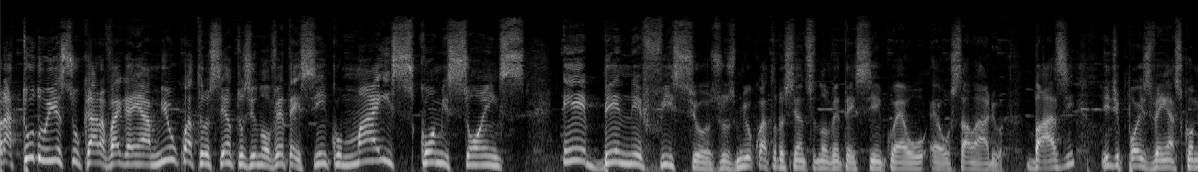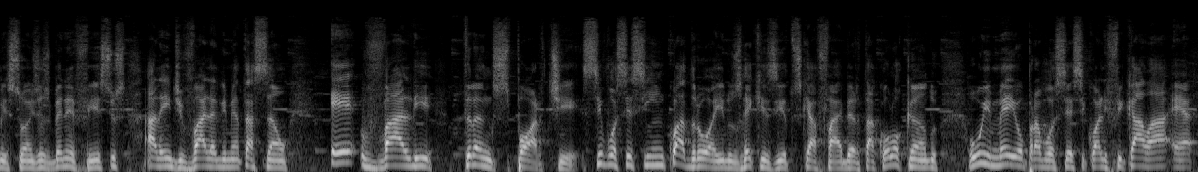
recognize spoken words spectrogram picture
Para tudo isso, o cara vai ganhar 1.495 mais comissões e benefícios. Os 1.495 é o, é o salário base e depois vem as comissões e os benefícios, além de vale alimentação e vale transporte. Se você se enquadrou aí nos requisitos que a Fiber está colocando, o e-mail para você se qualificar lá é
